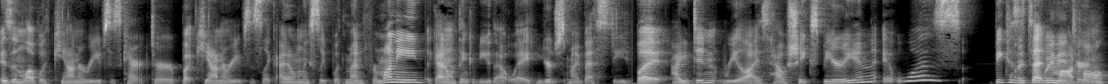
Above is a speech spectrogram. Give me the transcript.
is in love with Keanu Reeves' character, but Keanu Reeves is like, I only sleep with men for money. Like, I don't think of you that way. You're just my bestie. But I didn't realize how Shakespearean it was because Like it's the set way in they modern.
